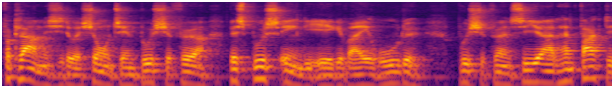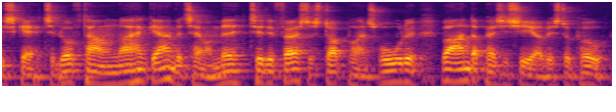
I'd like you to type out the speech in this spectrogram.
forklarer min situation til en buschauffør, hvis bus egentlig ikke var i rute. Buschaufføren siger, at han faktisk skal til lufthavnen, og han gerne vil tage mig med til det første stop på hans rute, hvor andre passagerer vil stå på.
